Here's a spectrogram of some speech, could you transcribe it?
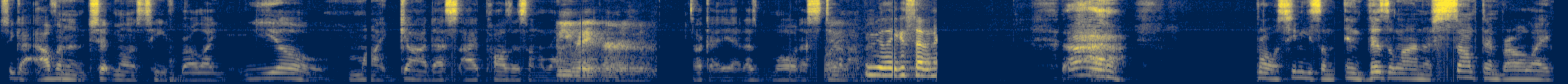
She got Alvin and Chipmunk's teeth, bro. Like, yo, my God, that's I paused this on the wrong. We rate her Okay, yeah, that's whoa, that's still not bad. Maybe like a seven. Ah, bro, she needs some Invisalign or something, bro. Like,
